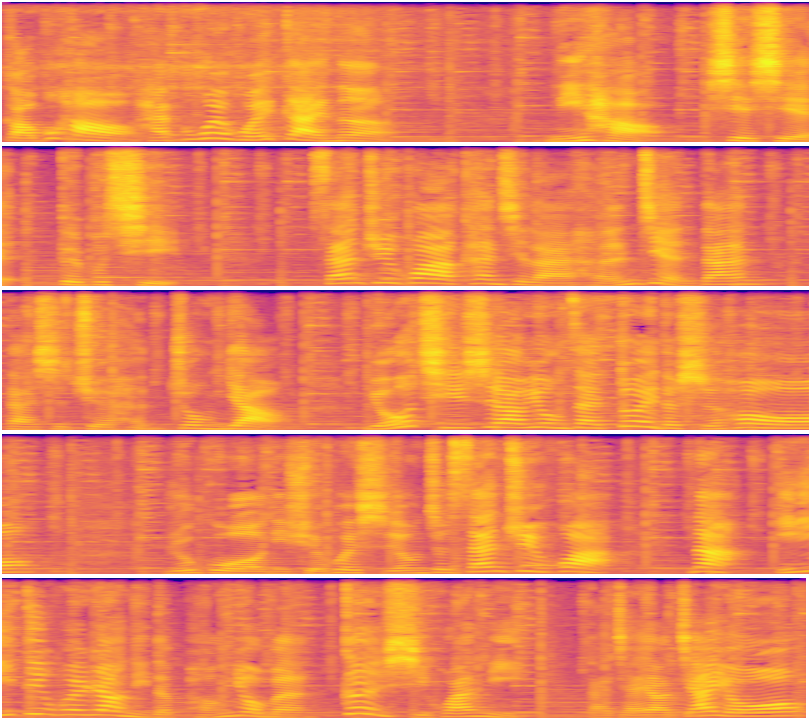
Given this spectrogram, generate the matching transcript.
搞不好还不会悔改呢。你好，谢谢，对不起，三句话看起来很简单，但是却很重要，尤其是要用在对的时候哦。如果你学会使用这三句话，那一定会让你的朋友们更喜欢你。大家要加油哦！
